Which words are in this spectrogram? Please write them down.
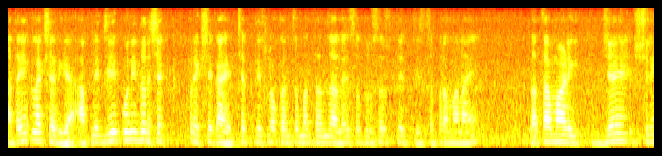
आता एक लक्षात घ्या आपले जे कोणी दर्शक प्रेक्षक आहेत छत्तीस लोकांचं मतदान झालं आहे सदुसष्ट तेहतीसचं प्रमाण आहे. लतामाळी जय श्री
